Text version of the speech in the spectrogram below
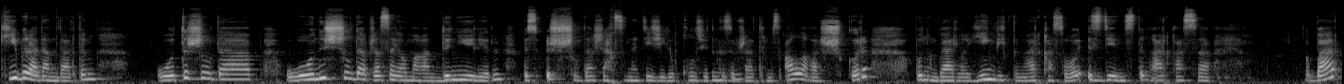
кейбір адамдардың 30 жылдап 13 жылдап жасай алмаған дүниелерін біз үш жылда жақсы нәтижеге қол жеткізіп жатырмыз. Аллаға шүкір. Бұның барлығы еңбектің арқасы ғой ізденістің арқасы бар.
